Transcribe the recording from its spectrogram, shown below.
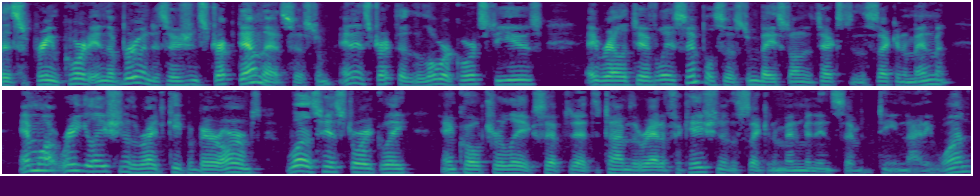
The Supreme Court in the Bruen decision struck down that system and instructed the lower courts to use a relatively simple system based on the text of the Second Amendment and what regulation of the right to keep and bear arms was historically and culturally accepted at the time of the ratification of the Second Amendment in 1791,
